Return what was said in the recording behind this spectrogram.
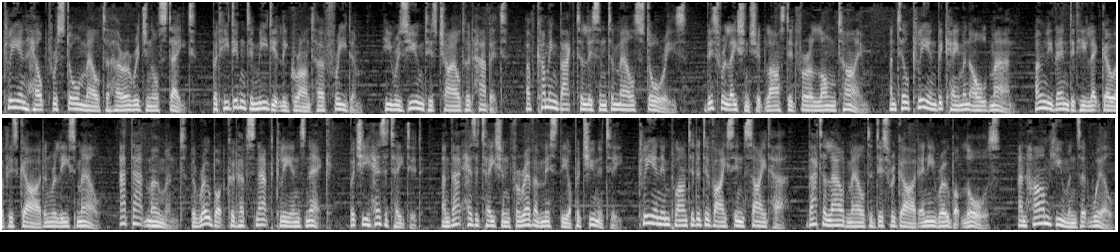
Cleon helped restore Mel to her original state, but he didn't immediately grant her freedom. He resumed his childhood habit, of coming back to listen to Mel's stories. This relationship lasted for a long time, until Cleon became an old man. Only then did he let go of his guard and release Mel. At that moment, the robot could have snapped Cleon's neck, but she hesitated, and that hesitation forever missed the opportunity. Cleon implanted a device inside her, that allowed Mel to disregard any robot laws, and harm humans at will,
